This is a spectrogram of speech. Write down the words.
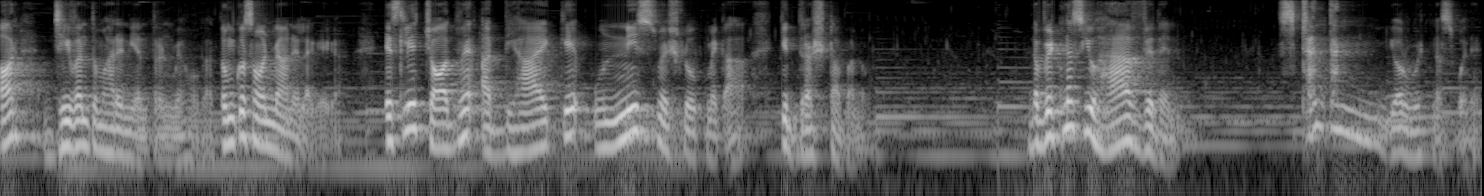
और जीवन तुम्हारे नियंत्रण में होगा। तुमको समझ में आने लगेगा। इसलिए चौदहवें अध्याय के उन्नीसवें श्लोक में कहा कि दृष्टा बनो। The witness you have within strengthen your witness within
